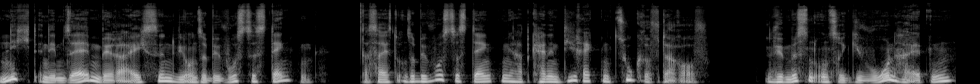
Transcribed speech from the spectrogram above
nicht in demselben Bereich sind wie unser bewusstes Denken. Das heißt, unser bewusstes Denken hat keinen direkten Zugriff darauf. Wir müssen unsere Gewohnheiten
